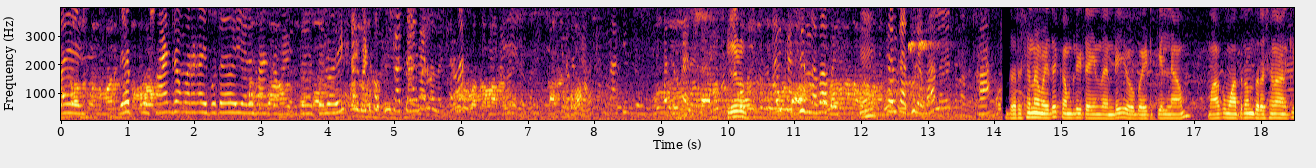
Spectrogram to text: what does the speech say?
అది రేపు సాయంత్రం వరకు అయిపోతాయో ఇవాళ సాయంత్రం అయిపోతాయో తెలియదు. దర్శనం అయితే కంప్లీట్ అయిందండి. ఇక బయటికి వెళ్ళినాం. మాకు మాత్రం దర్శనానికి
